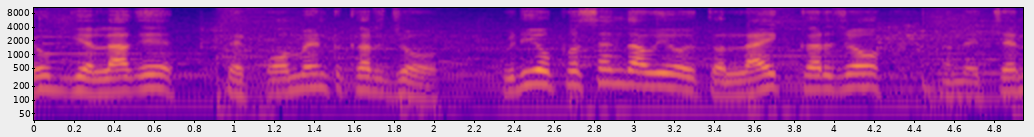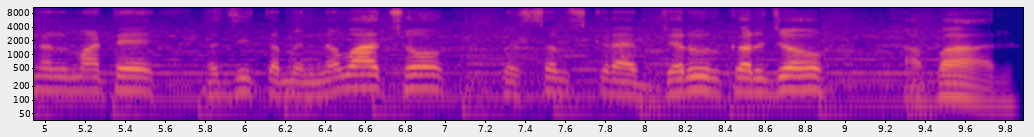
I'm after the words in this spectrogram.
યોગ્ય લાગે તે કોમેન્ટ કરજો. વીડિયો પસંદ આવ્યો હોય તો લાઈક કરજો અને ચેનલ માટે હજી તમે નવા છો તો સબસ્ક્રાઈબ જરૂર કરજો. આભાર.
